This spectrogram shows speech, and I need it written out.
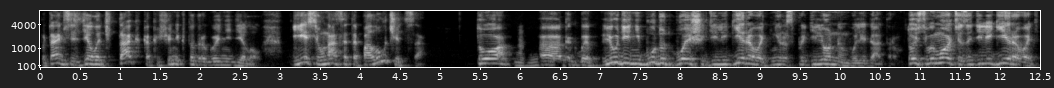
пытаемся сделать так, как еще никто другой не делал. И если у нас это получится, то uh как бы люди не будут больше делегировать нераспределенным валидаторам. То есть вы можете заделегировать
